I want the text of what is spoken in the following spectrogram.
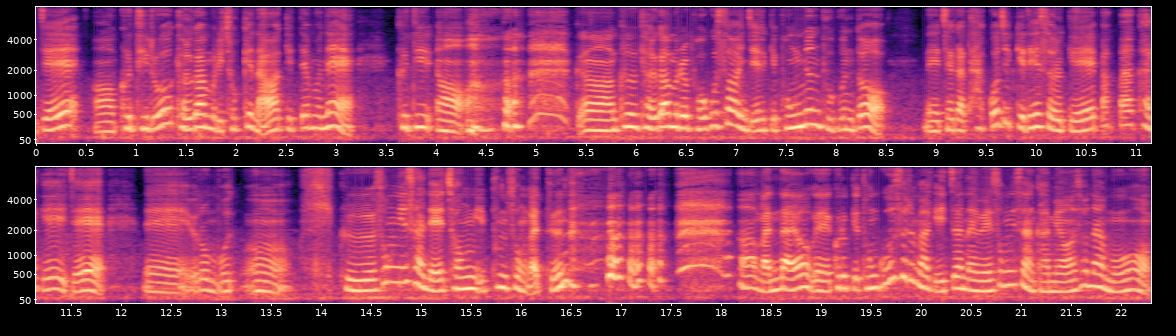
이제 어, 그 뒤로 결과물이 좋게 나왔기 때문에 그 뒤, 어, 어, 그 결과물을 보고서 이제 이렇게 복륜 부분도 네, 제가 다 꼬집기를 해서 이렇게 빡빡하게 이제 네, 요런 뭐, 어, 그 속리산의 정이품송 같은 아, 맞나요? 네, 그렇게 동구스름하게 있잖아요. 왜 속리산 가면 소나무.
